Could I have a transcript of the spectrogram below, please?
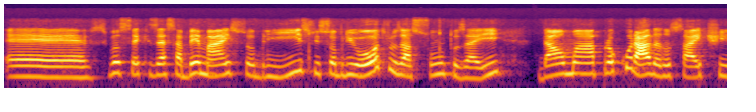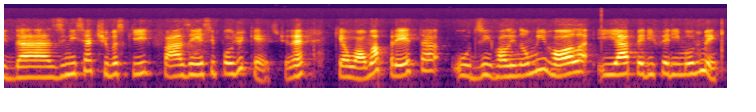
É, se você quiser saber mais sobre isso e sobre outros assuntos aí, dá uma procurada no site das iniciativas que fazem esse podcast, né? Que é o Alma Preta, o Desenrola e Não Me Enrola e a Periferia em Movimento.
